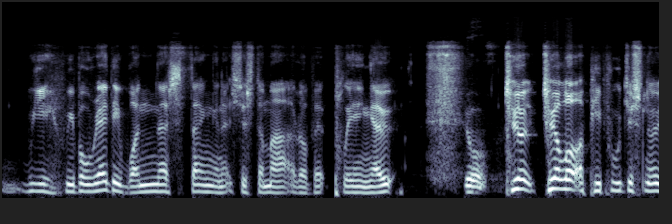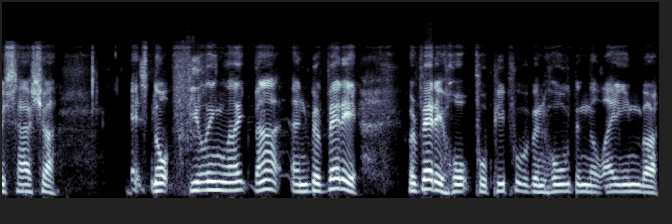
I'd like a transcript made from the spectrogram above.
we we've already won this thing, and it's just a matter of it playing out. Sure. To to a lot of people just now, Sacha, it's not feeling like that, and we're very we're very hopeful people. We've been holding the line. We're,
